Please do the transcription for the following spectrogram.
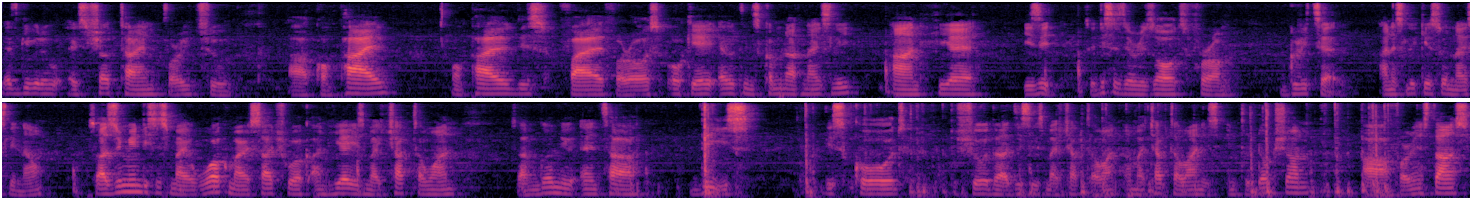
Let's give it a, a short time for it to uh, compile compile this file for us. Okay everything's coming out nicely. And here is it. So this is the result from GRETL. And it's looking so nicely now. So assuming this is my work my research work and here is my chapter one. So I'm going to enter this this code to show that this is my chapter one. And my chapter one is introduction uh, for instance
